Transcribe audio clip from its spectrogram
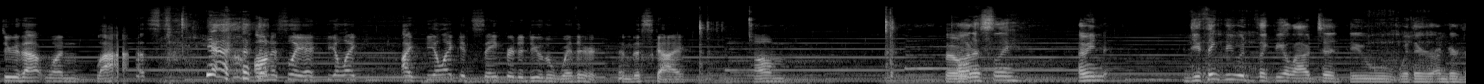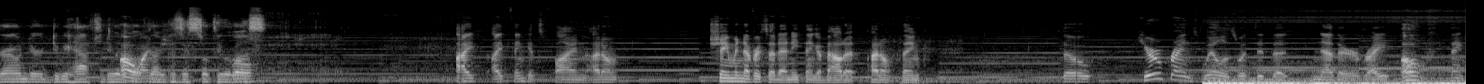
do that one last. Yeah. Honestly, I feel like I feel like it's safer to do the Wither than this guy. Um. So Honestly, I mean, do you think we would like be allowed to do Wither Underground, or do we have to do it Oh, above ground because there's still two of well, us? I I think it's fine. I don't. Shaymin never said anything about it. I don't think. So, Herobrine's will is what did the Nether, right? Oh, thank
